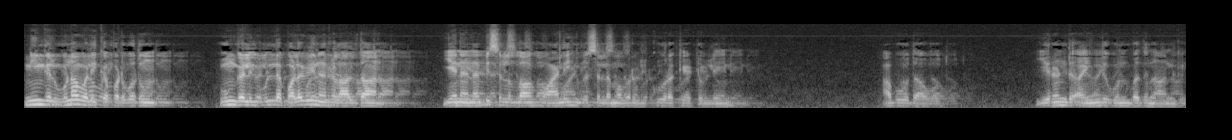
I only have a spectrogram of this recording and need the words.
நீங்கள் உணவளிக்கப்படுவதும் உங்களில் உள்ள பலவீனர்களால் தான் என நபி சொல்லாஹு அலிஹி வசல்லம் அவர்கள் கூற கேட்டுள்ளேன். அபூதாவூத் இரண்டு ஐந்து ஒன்பது நான்கு.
